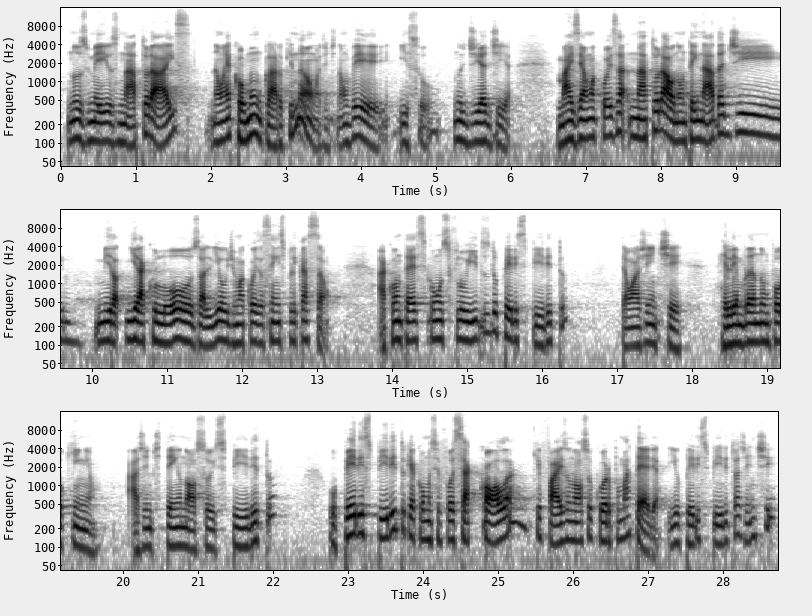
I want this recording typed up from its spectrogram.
nos meios naturais. Não é comum, claro que não, a gente não vê isso no dia a dia. Mas é uma coisa natural, não tem nada de miraculoso ali ou de uma coisa sem explicação. acontece com os fluidos do perispírito. Então a gente, relembrando um pouquinho, a gente tem o nosso espírito, o perispírito, que é como se fosse a cola que faz o nosso corpo matéria. E o perispírito a gente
